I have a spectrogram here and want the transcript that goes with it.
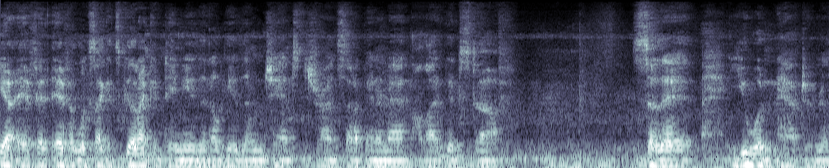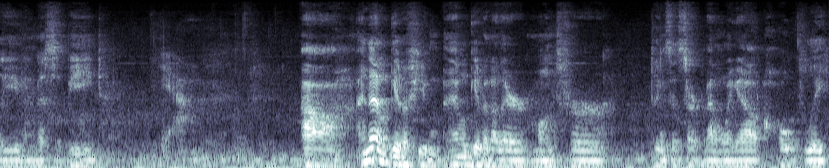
you know, if it if it looks like it's going to continue, that'll give them a chance to try and set up internet and all that good stuff, so that you wouldn't have to really even miss a beat. yeah Uh, and that'll give a few, that'll give another month for things that start mellowing out, hopefully.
